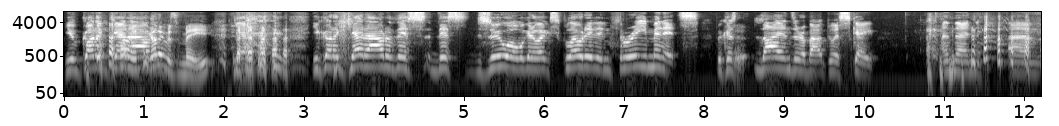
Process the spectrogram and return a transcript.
you've got to get I out. forgot of it was me. yeah, you got to get out of this this zoo, or we're going to explode it in three minutes because lions are about to escape. And then, um,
